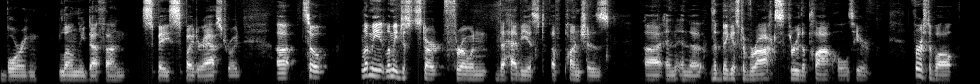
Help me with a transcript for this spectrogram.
boring, lonely death on space spider asteroid. Uh, so let me let me just start throwing the heaviest of punches uh, and and the the biggest of rocks through the plot holes here. First of all,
